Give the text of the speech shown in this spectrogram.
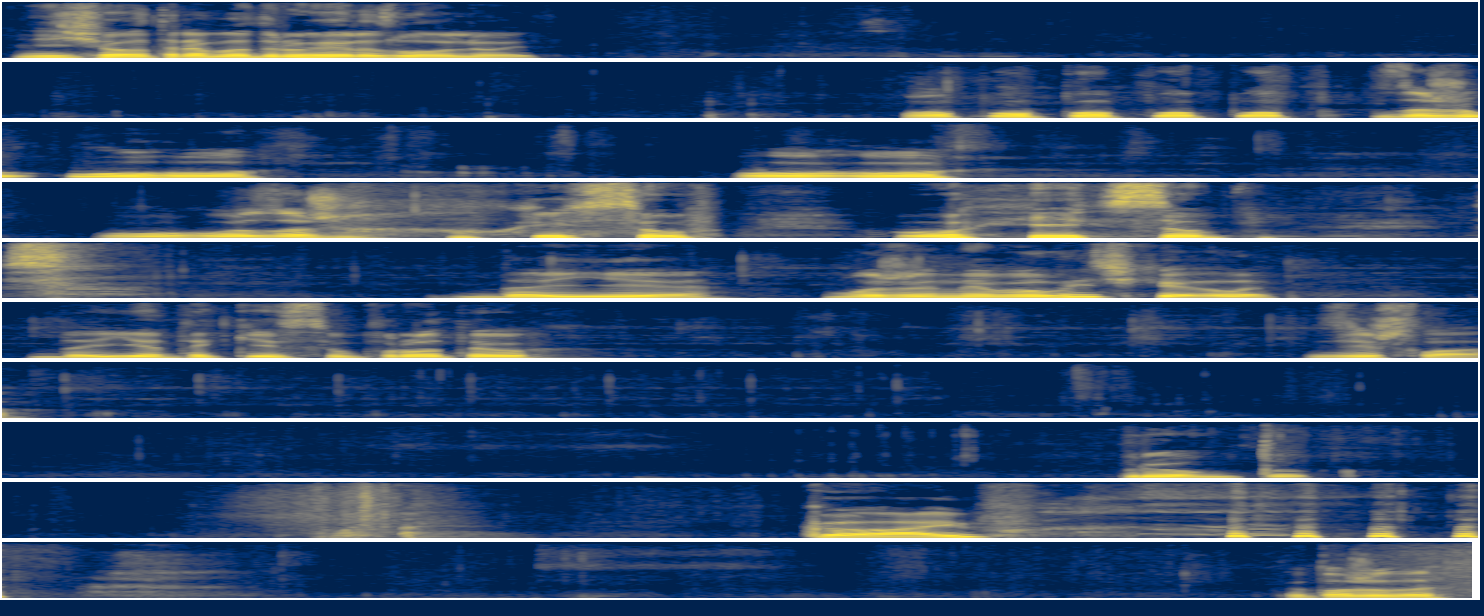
нічого, треба другий розловлювати. Оп-оп-оп-оп-оп. Зажу. Ого. Ого. Ого, зажу. І суп. І суп. Дає. Може невеличкий, але дає такий супротив. Зійшла. Прям так. Кайф. Ты тоже, да?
